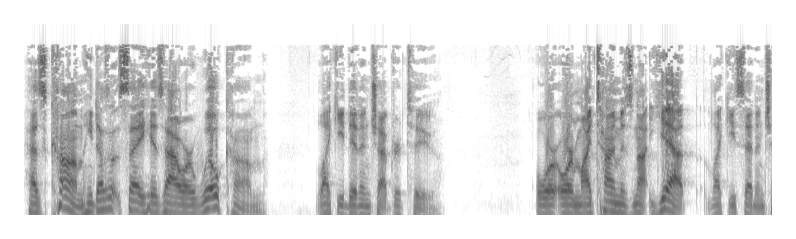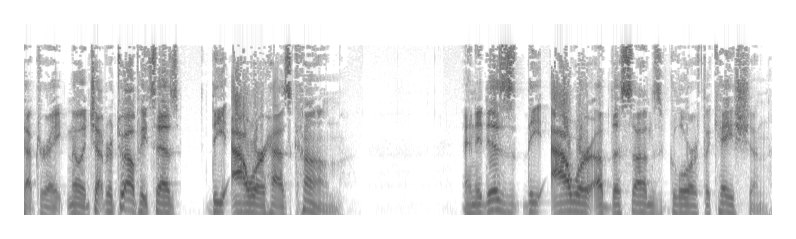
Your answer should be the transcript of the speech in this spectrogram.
has come. He doesn't say his hour will come like he did in chapter 2. Or, or my time is not yet, like he said in chapter 8. No, in chapter 12, he says, the hour has come. And it is the hour of the Son's glorification.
